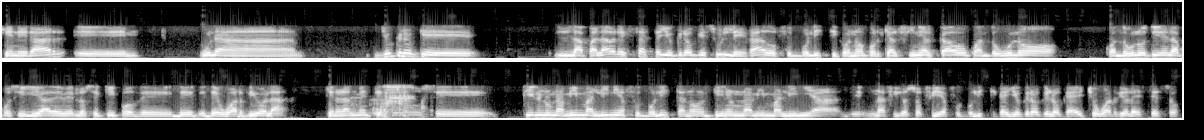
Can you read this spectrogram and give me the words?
generar eh, una... Yo creo que la palabra exacta yo creo que es un legado futbolístico, ¿no? Porque al fin y al cabo cuando uno cuando uno tiene la posibilidad de ver los equipos de, de, Guardiola, generalmente todos eh, tienen una misma línea futbolista, ¿no? Tienen una misma línea de una filosofía futbolística. Y yo creo que lo que ha hecho Guardiola es eso,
